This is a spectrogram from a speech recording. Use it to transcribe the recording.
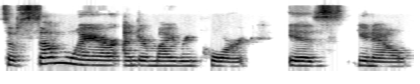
So somewhere under my report is, you know,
